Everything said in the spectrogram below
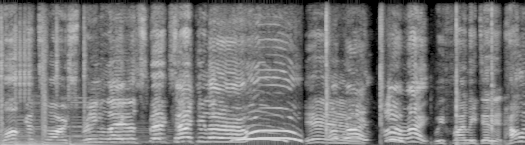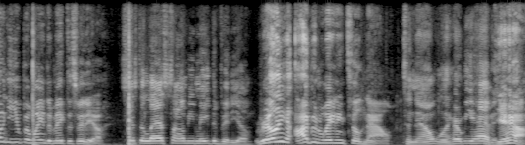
And welcome to our spring layout spectacular. Woo! Yeah. All right, all right. We finally did it. How long have you been waiting to make this video? Since the last time we made the video Really? I've been waiting till now. to now, well, here we have it. Yeah.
